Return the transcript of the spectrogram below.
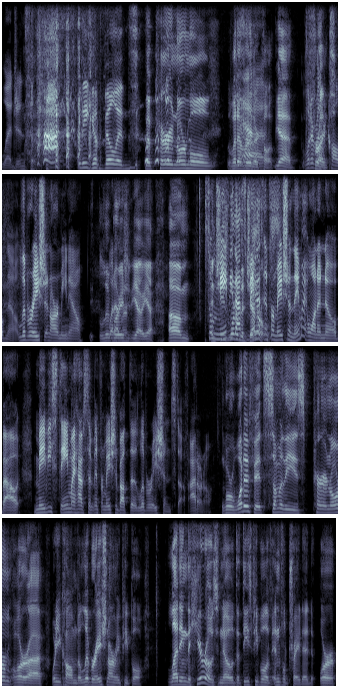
Legends, League of Villains, the paranormal whatever Yeah. they're called. Yeah, whatever they're called now, Liberation Army now. Liberation. Yeah, yeah. Um, So And maybe that's maybe that's information they might want to know about. Maybe Stain might have some information about the liberation stuff. I don't know. or what if it's some of these paranormal or uh, what do you call them? The Liberation Army people letting the heroes know that these people have infiltrated or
